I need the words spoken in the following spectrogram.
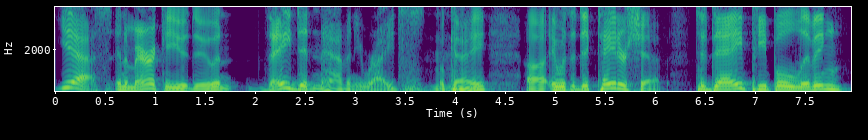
Yes. In America, you do. And they didn't have any rights. Mm-hmm. Okay. Uh, it was a dictatorship. Today, people living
